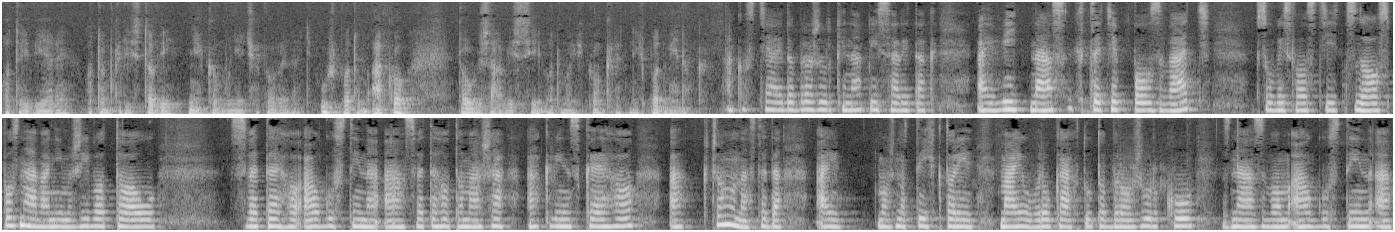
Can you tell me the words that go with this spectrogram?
o tej viere, o tom Kristovi niekomu niečo povedať. Už potom ako, to už závisí od mojich konkrétnych podmienok. Ako ste aj do brožúrky napísali, tak aj vy nás chcete pozvať v súvislosti so spoznávaním životov svätého Augustína a svätého Tomáša Akvinského a k čomu nás teda aj možno tých, ktorí majú v rukách túto brožúrku s názvom Augustín a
